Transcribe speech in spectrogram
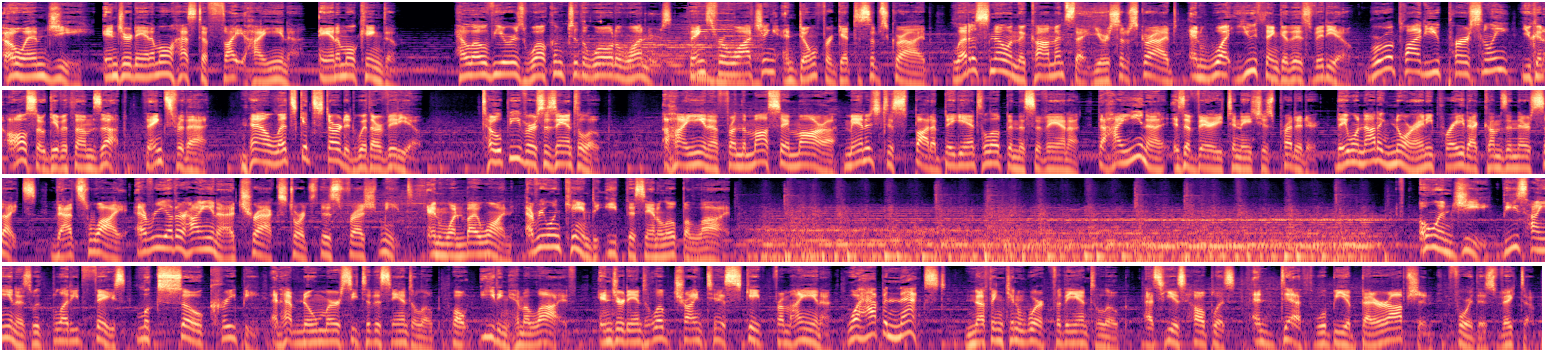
OMG, injured animal has to fight hyena. Animal Kingdom. Hello, viewers. Welcome to the World of Wonders. Thanks for watching, and don't forget to subscribe. Let us know in the comments that you're subscribed and what you think of this video. We'll reply to you personally. You can also give a thumbs up. Thanks for that. Now, let's get started with our video. Topi versus Antelope. A hyena from the Masai Mara managed to spot a big antelope in the savannah. The hyena is a very tenacious predator. They will not ignore any prey that comes in their sights. That's why every other hyena attracts towards this fresh meat. And one by one, everyone came to eat this antelope alive. OMG, these hyenas with bloodied face look so creepy and have no mercy to this antelope while eating him alive. Injured antelope trying to escape from hyena. What happened next? Nothing can work for the antelope as he is helpless and death will be a better option for this victim.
